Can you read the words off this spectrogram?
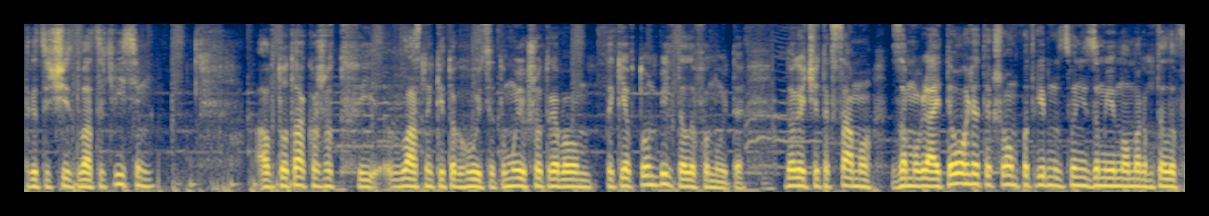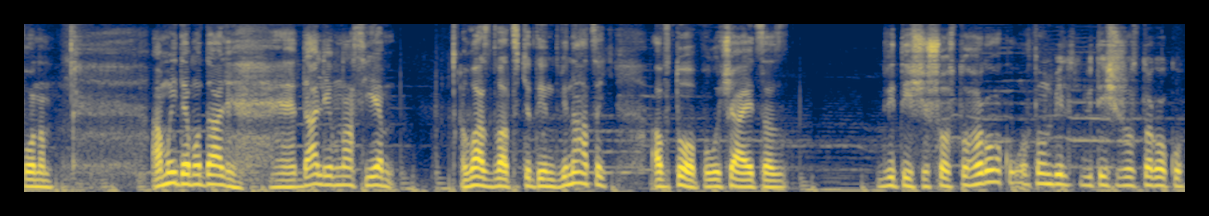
3628. Авто також от власники торгуються, тому якщо треба вам такий автомобіль, телефонуйте. До речі, так само замовляйте огляд, якщо вам потрібно, дзвоніть за моїм номером телефону. А ми йдемо далі. Е, Далі в нас є ВАЗ-2112. Авто, виходить, 2006 року, автомобіль 2006 року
